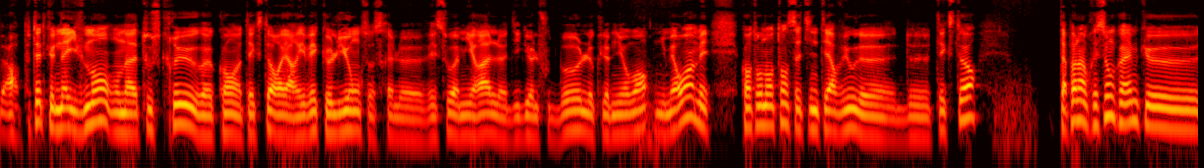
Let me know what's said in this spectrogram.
alors peut-être que naïvement, on a tous cru quand Textor est arrivé que Lyon, ce serait le vaisseau amiral d'Eagle Football, le club numéro un. Mais quand on entend cette interview de, de Textor, T'as pas l'impression quand même que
